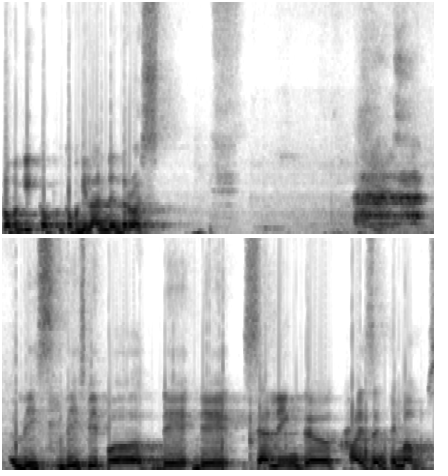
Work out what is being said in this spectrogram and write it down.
Kau pergi kau, kau pergi London terus. These these people they they selling the chrysanthemums.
